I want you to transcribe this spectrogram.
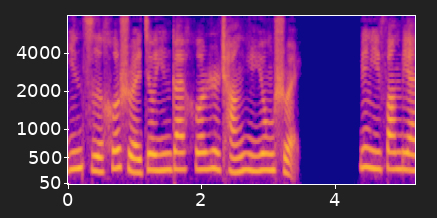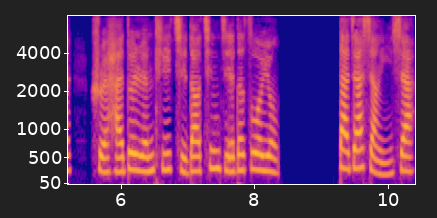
因此，喝水就应该喝日常饮用水。另一方面，水还对人体起到清洁的作用。大家想一下，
